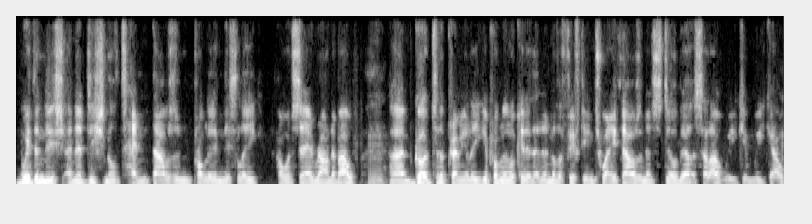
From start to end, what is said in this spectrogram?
with an, addi- an additional ten thousand probably in this league. I would say roundabout. Um, got to the Premier League, you're probably looking at then another 15, 20,000 and still be able to sell out week in, week out.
